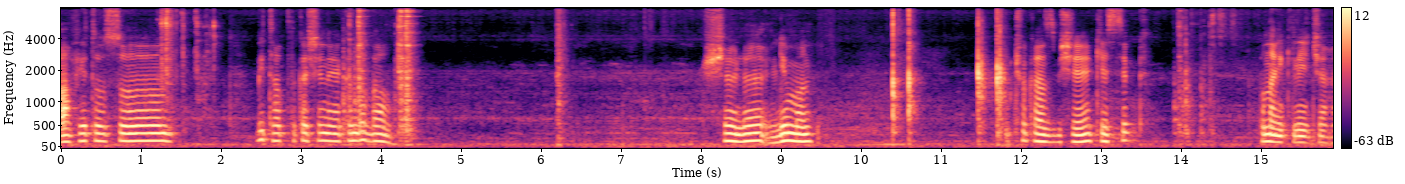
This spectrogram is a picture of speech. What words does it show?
Afiyet olsun. Bir tatlı kaşığına yakında bal. Şöyle limon. Çok az bir şey kesip buna ekleyeceğim.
